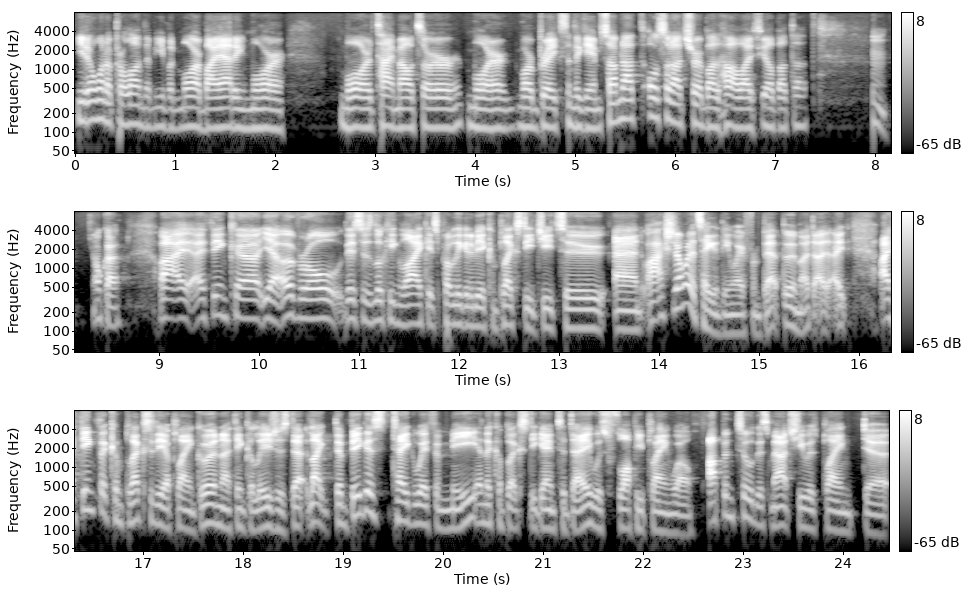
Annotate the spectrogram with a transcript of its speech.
you don't want to prolong them even more by adding more more timeouts or more more breaks in the game. So I'm not also not sure about how I feel about that. Okay. I, I think, uh, yeah, overall, this is looking like it's probably going to be a complexity G2. And well, actually, I don't want to take anything away from BetBoom. I, I, I think the complexity are playing good. And I think Alicia's de- like the biggest takeaway for me in the complexity game today was Floppy playing well. Up until this match, he was playing dirt.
